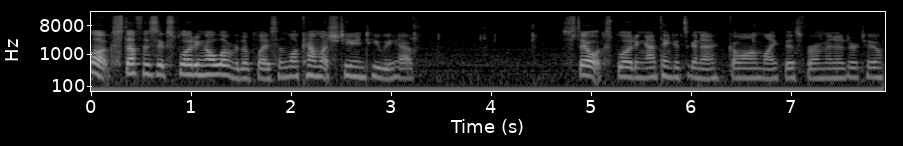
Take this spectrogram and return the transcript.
Look, stuff is exploding all over the place, and look how much TNT we have. Still exploding. I think it's gonna go on like this for a minute or two.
